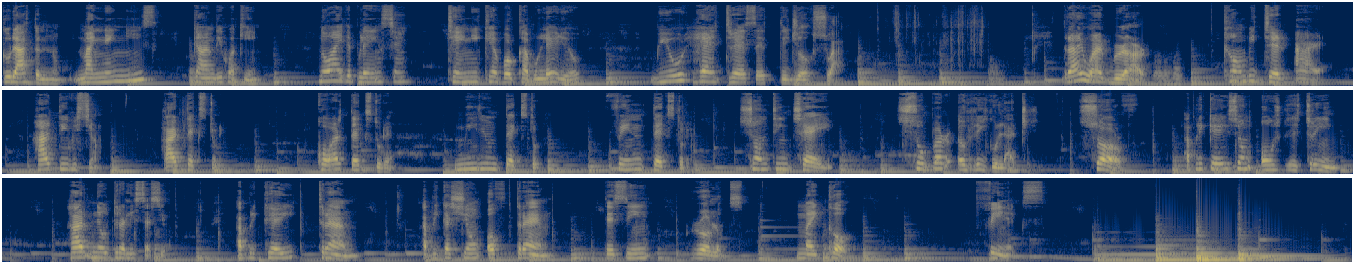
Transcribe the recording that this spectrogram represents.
Good afternoon. My name is Candy Joaquín. No hay de plense técnica vocabulario View headdresses de Joshua. Drywall blur. Computer art. Hard division. Hard texture. Core texture. Medium texture. Thin texture. Something shape super irregular, surf, application of stream, hard neutralization, apply tram, application of tram, design Rolex, my code, Phoenix.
